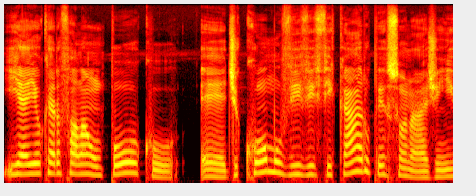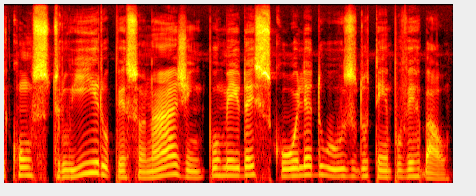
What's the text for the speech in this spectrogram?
E aí eu quero falar um pouco é, de como vivificar o personagem e construir o personagem por meio da escolha do uso do tempo verbal.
